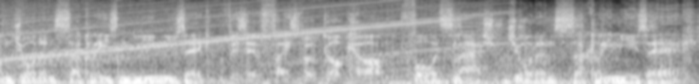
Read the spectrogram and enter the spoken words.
On Jordan Suckley's new music, visit facebook.com forward slash Jordan Suckley Music.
